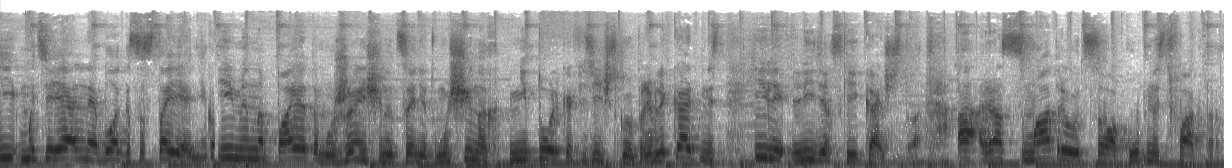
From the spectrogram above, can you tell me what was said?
и материальное благосостояние. Именно поэтому женщины ценят в мужчинах не только физическую привлекательность и или лидерские качества, а рассматривают совокупность факторов.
